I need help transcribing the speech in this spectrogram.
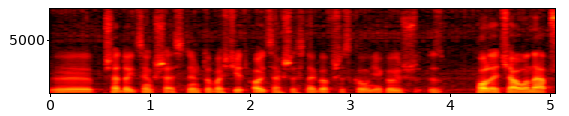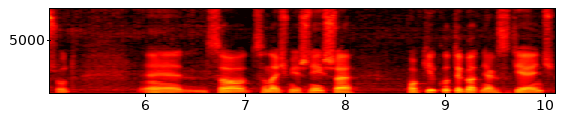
y, przed Ojcem Chrzestnym, to właściwie Ojca Chrzestnego wszystko u niego już poleciało naprzód. Y, Co, co najśmieszniejsze, po kilku tygodniach zdjęć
